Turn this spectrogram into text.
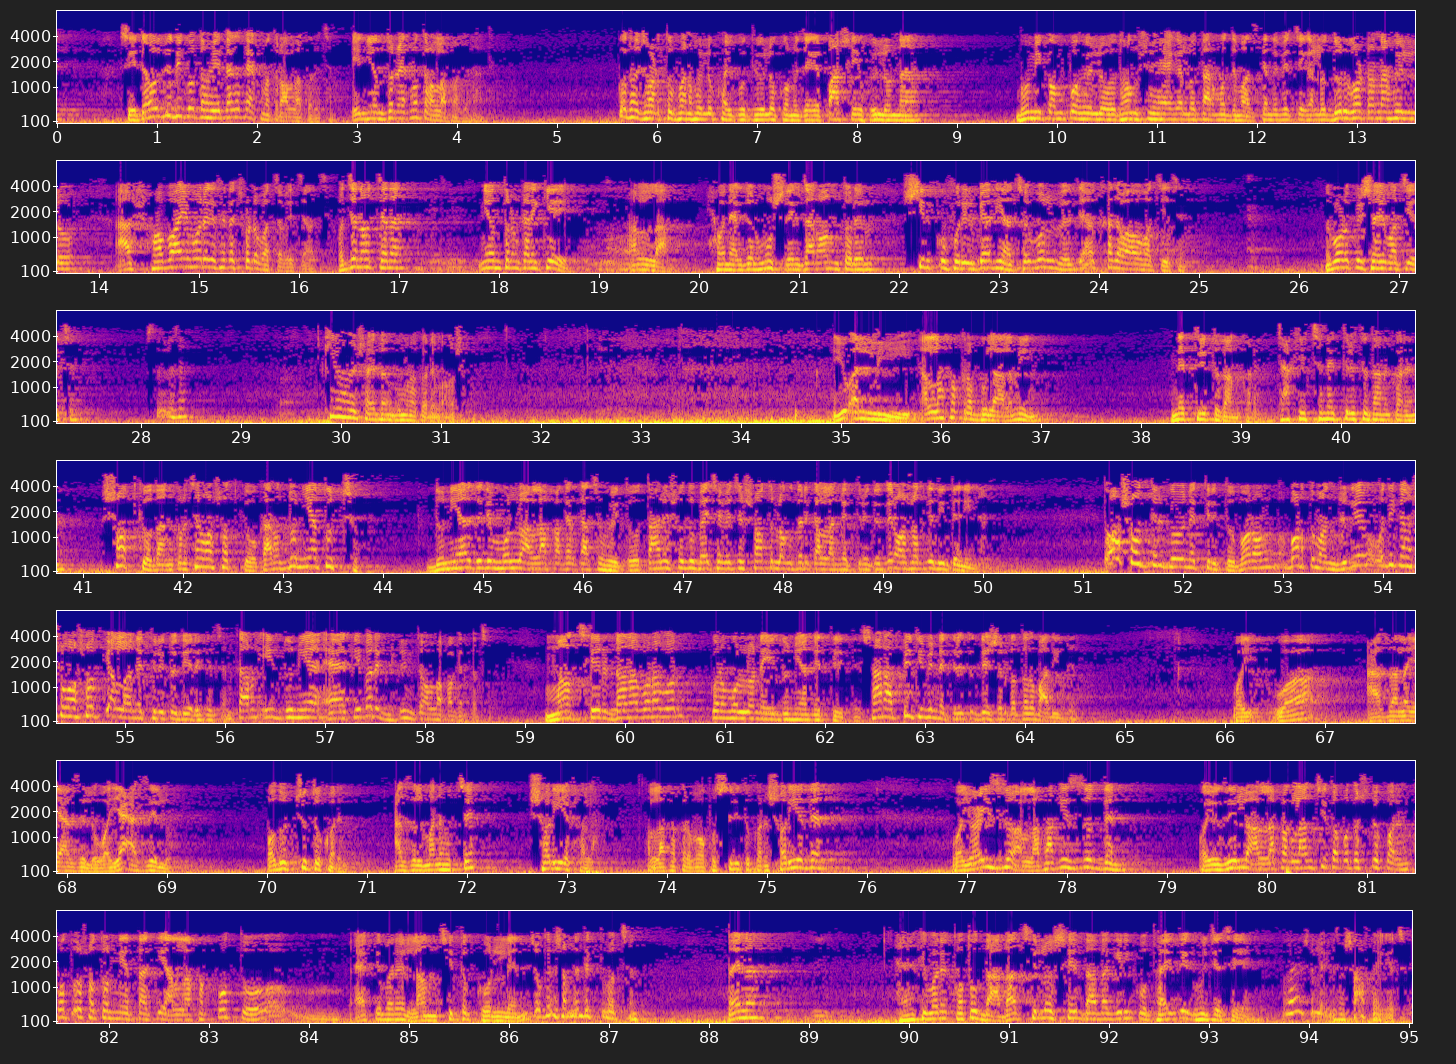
সেটাও যদি কোথাও হয়ে থাকে, তো একমাত্র আল্লাহ করেছেন। এই নিয়ন্ত্রণ একমাত্র আল্লাহ পাকের হাতে। কোথাও ঝড় তুফান হইল, ক্ষয়ক্ষতি হইল, কোনো জায়গায় পাশে হইল না। ভূমিকম্প হইল, ধ্বংস হয়ে গেল, তার মধ্যে মাঝখানে বেঁচে গেল, দুর্ঘটনা হইল, আর সবাই মরে গেছে, একটা ছোট বাচ্চা বেঁচে আছে। হচ্ছে না হচ্ছে না? নিয়ন্ত্রণকারী কে? আল্লাহ। এখন একজন মুশ্রেক যার অন্তরের শিরকুফুরির ব্যাধি আছে, বলবে যে খাজা বাবা বাঁচিয়েছে। বড় পীর সাহেব বাঁচিয়েছে। কীভাবে শয়তান গুমরা করে মানুষকে? ইউ আল্লি আল্লাহ ফকরাবুল আলমিন নেতৃত্ব দান করেন। যাকে ইচ্ছে নেতৃত্ব দান করেন, সৎকেও দান করেছেন, অসৎকেও, কারণ দুনিয়া তুচ্ছ। দুনিয়ার যদি মূল্য আল্লাহ পাকের কাছে হইতো, তাহলে শুধু বেছে বেছে সৎ লোকদেরকে আল্লাহ নেতৃত্ব দেন অসৎকে দিতেনই না। তো অসৎদেরকেও নেতৃত্ব, বরং বর্তমান যুগে অধিকাংশ অসৎকে আল্লাহ নেতৃত্ব দিয়ে রেখেছেন। কারণ এই দুনিয়া একেবারে ঘৃণিত আল্লাহ পাকের কাছে। মাছের ডানা বরাবর কোন মূল্য নেই দুনিয়ার নেতৃত্বে। সারা পৃথিবীর নেতৃত্ব দেশের কথা তো বাদই দেন। পদচ্যুত করেন। আজল মানে হচ্ছে সরিয়ে ফেলা। আল্লাহ পাকের অপসৃত করেন সরিয়ে দেন। আল্লাহ পাক ইজ্জত দেন। আল্লাহ পাক লাঞ্ছিত, অপদস্থ করেন। কত শত নেতাকে আল্লাহ পাক কত একেবারে লাঞ্ছিত করলেন, চোখের সামনে দেখতে পাচ্ছেন। তাই না? একেবারে কত দাদা ছিল, সে দাদাগিরি কোথায় যে ঘুচেছে? চলে গেছে, সাফ হয়ে গেছে।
